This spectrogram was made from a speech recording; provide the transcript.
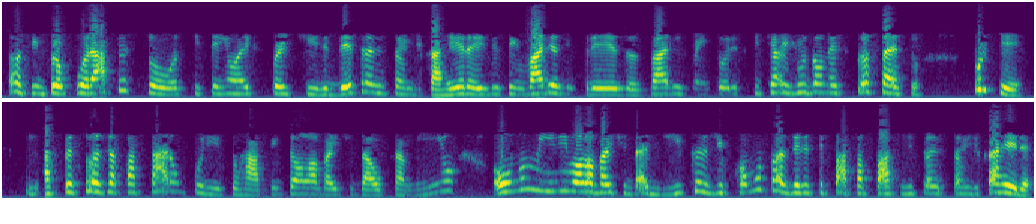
Então, assim, procurar pessoas que tenham a expertise de transição de carreira, existem várias empresas, vários mentores que te ajudam nesse processo. Por quê? As pessoas já passaram por isso, Rafa, então ela vai te dar o caminho, ou no mínimo ela vai te dar dicas de como fazer esse passo a passo de transição de carreira.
